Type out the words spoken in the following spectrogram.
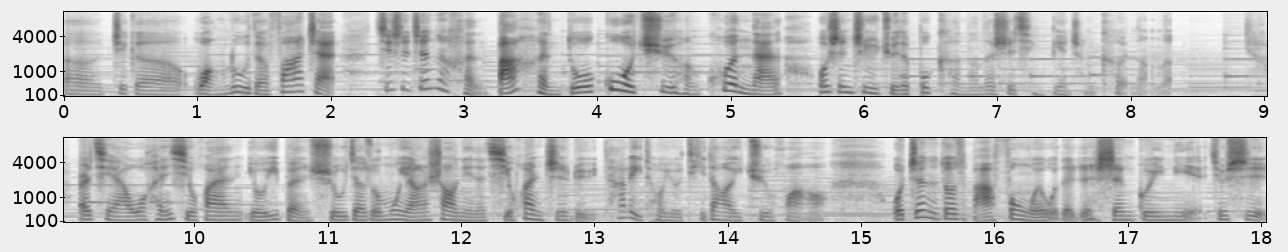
呃，这个网络的发展，其实真的很把很多过去很困难或甚至于觉得不可能的事情变成可能了。而且啊，我很喜欢有一本书叫做《牧羊少年的奇幻之旅》，它里头有提到一句话哦，我真的都是把它奉为我的人生 圭臬，就是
